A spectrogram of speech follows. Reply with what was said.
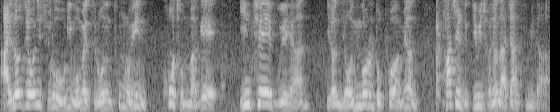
알러지원이 주로 우리 몸에 들어오는 통로인 코 점막에 인체에 무해한 이런 연고를 도포하면 사실 느낌이 전혀 나지 않습니다.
